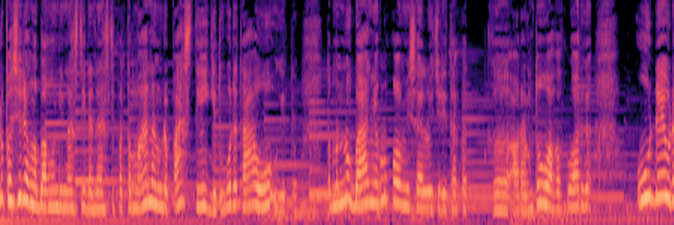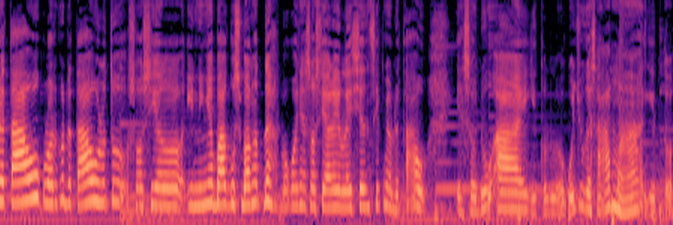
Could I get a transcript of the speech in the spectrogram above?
lu pasti udah ngebangun dinasti dan dinasti pertemanan udah pasti gitu. Gue udah tahu gitu. Temen lu banyak, lu kalau misalnya lu cerita ke ke orang tua, ke keluarga, udah udah tahu keluarga udah tahu lu tuh sosial ininya bagus banget dah pokoknya sosial relationshipnya udah tahu ya so do I gitu loh gue juga sama gitu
